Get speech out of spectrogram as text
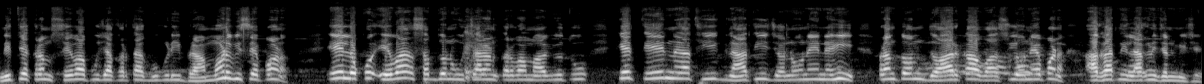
નિત્યક્રમ સેવા પૂજા કરતા ગુગડી બ્રાહ્મણ વિશે પણ એ લોકો એવા શબ્દોનું ઉચ્ચારણ કરવામાં આવ્યું હતું કે તેનાથી જ્ઞાતિજનોને નહીં પરંતુ આમ દ્વારકાવાસીઓને પણ આઘાતની લાગણી જન્મી છે.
